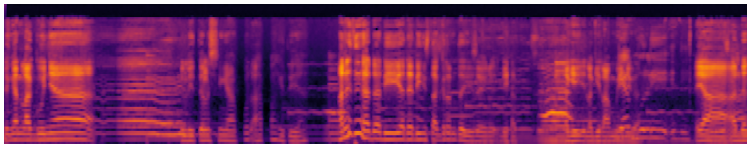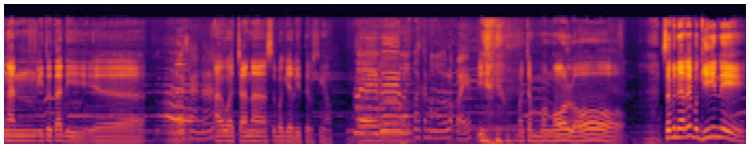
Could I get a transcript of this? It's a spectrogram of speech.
dengan lagunya The Little Singapore apa gitu ya. Ada tuh ada di ada di Instagram tuh saya lihat lagi lagi rame dia juga. bully ini Ya dengan itu tadi eh, wacana wacana sebagai Little Singapore. Macam mengolok lah ya. Iya, macam mengolok. Sebenarnya begini,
